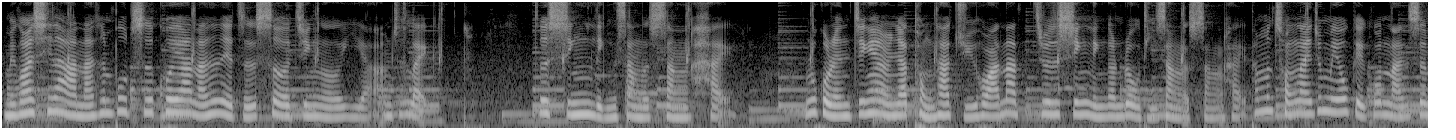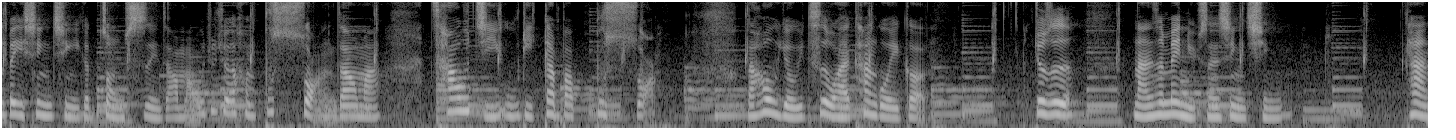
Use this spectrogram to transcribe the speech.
没关系啦，男生不吃亏啊，男生也只是射精而已啊。I'm just like，这是心灵上的伤害。如果人今天人家捅他菊花，那就是心灵跟肉体上的伤害。他们从来就没有给过男生被性侵一个重视，你知道吗？我就觉得很不爽，你知道吗？超级无敌干爆不爽。然后有一次我还看过一个，就是男生被女生性侵。看，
